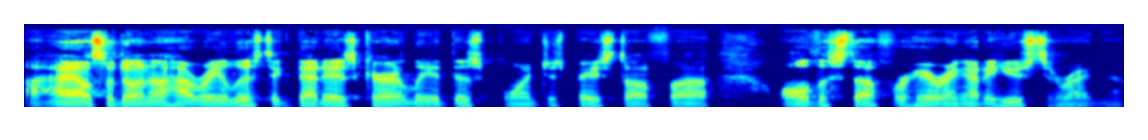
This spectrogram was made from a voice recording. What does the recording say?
I also don't know how realistic that is currently at this point, just based off uh, all the stuff we're hearing out of Houston right now.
